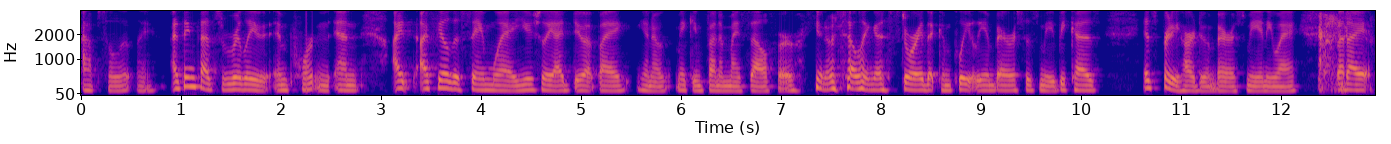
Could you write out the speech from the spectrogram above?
Absolutely. I think that's really important. And I, I feel the same way. Usually I do it by, you know, making fun of myself or, you know, telling a story that completely embarrasses me because it's pretty hard to embarrass me anyway. But I,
